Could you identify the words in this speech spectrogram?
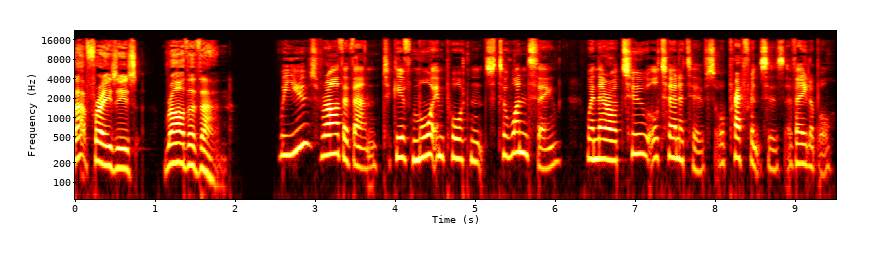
That phrase is rather than. We use rather than to give more importance to one thing when there are two alternatives or preferences available.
